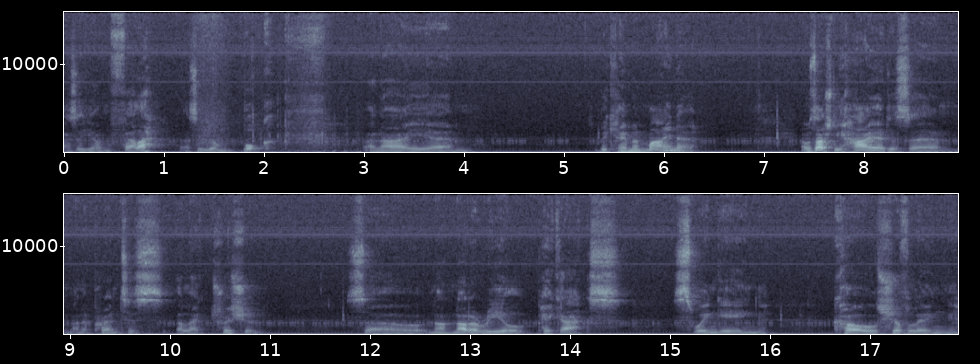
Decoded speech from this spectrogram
as a young fella, as a young buck, and I um, became a miner I was actually hired as um, an apprentice electrician, so not, not a real pickaxe swinging, coal shoveling,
